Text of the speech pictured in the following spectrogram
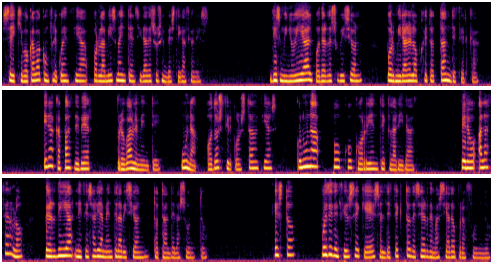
se equivocaba con frecuencia por la misma intensidad de sus investigaciones. Disminuía el poder de su visión por mirar el objeto tan de cerca. Era capaz de ver, probablemente, una o dos circunstancias con una poco corriente claridad, pero al hacerlo perdía necesariamente la visión total del asunto. Esto puede decirse que es el defecto de ser demasiado profundo.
